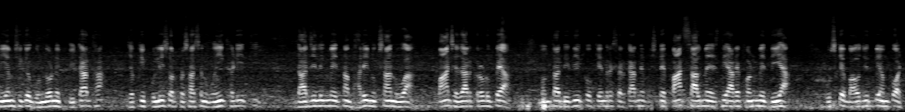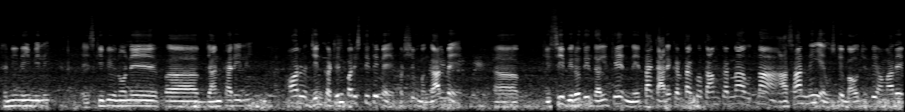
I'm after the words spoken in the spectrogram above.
टीएमसी के गुंडों ने पीटा था जबकि पुलिस और प्रशासन वहीं खड़ी थी। दार्जिलिंग में इतना भारी नुकसान हुआ पाँच हज़ार करोड़ रुपया। ममता दीदी को केंद्र सरकार ने पिछले पाँच साल में एसडीआरएफ फंड में दिया। उसके बावजूद भी हमको अठन्नी नहीं मिली। इसकी भी उन्होंने जानकारी ली। और जिन कठिन परिस्थिति में पश्चिम बंगाल में अ, किसी विरोधी दल के नेता कार्यकर्ता को काम करना उतना आसान नहीं है। उसके बावजूद भी हमारे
